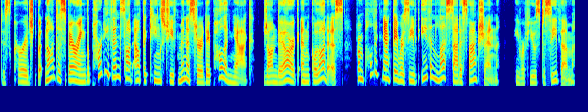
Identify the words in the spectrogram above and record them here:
Discouraged but not despairing, the party then sought out the king's chief minister, de Polignac, Jean d'Arc, and Colades, from Polignac, they received even less satisfaction. He refused to see them.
